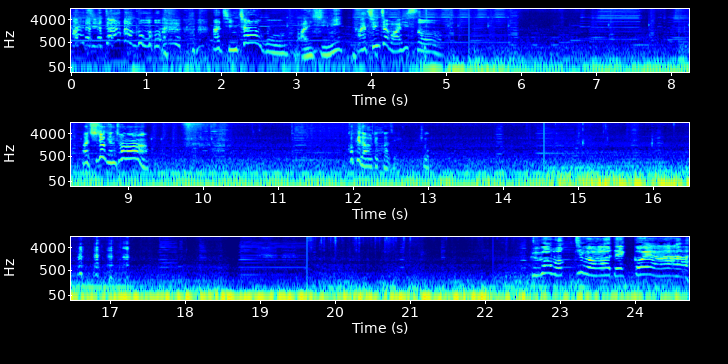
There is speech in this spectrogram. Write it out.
아, 진짜라고. 아, 진짜라고. 안 씻니? 아 진짜 맛있어 아 진짜 괜찮아 커피 나올 때까지 쭉 그거 먹지 마, 내 거야.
